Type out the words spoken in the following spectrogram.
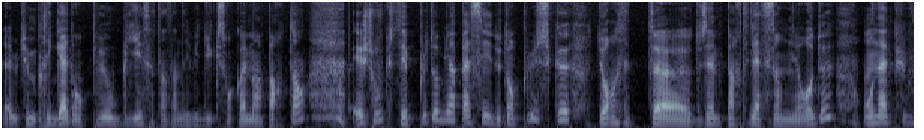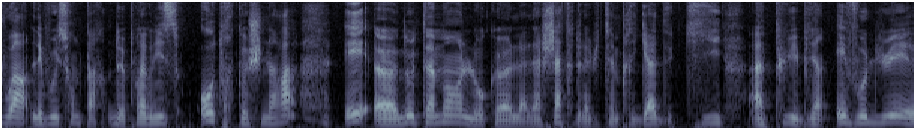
la 8 brigade, on peut oublier certains individus qui sont quand même importants. Et je trouve que c'est plutôt bien passé, d'autant plus que durant cette euh, deuxième partie de la saison numéro 2, on a pu voir l'évolution de, de protagonistes autres que Shinara, et euh, notamment donc, euh, la, chatte de la 8ème brigade qui a pu eh bien, évoluer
